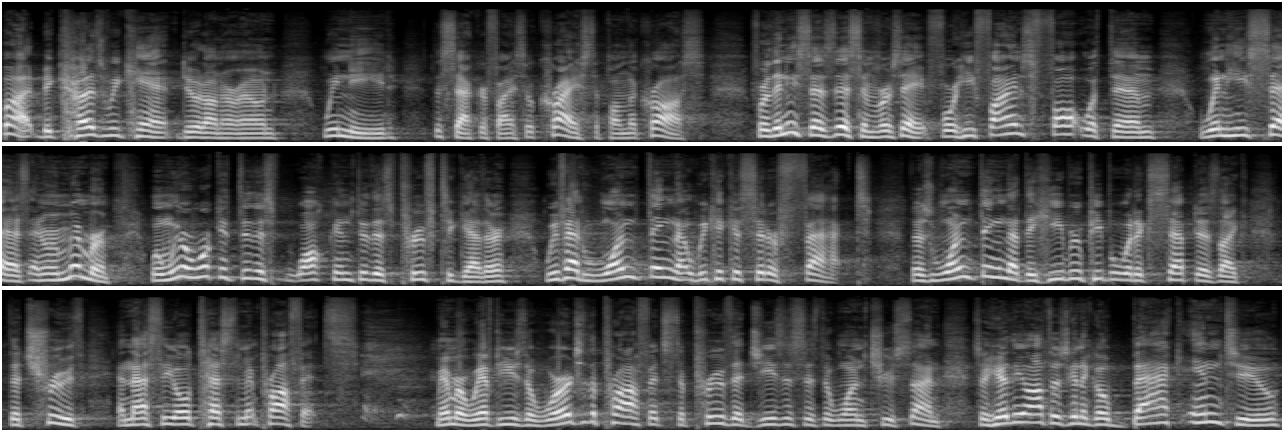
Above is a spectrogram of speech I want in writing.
But because we can't do it on our own, we need the sacrifice of Christ upon the cross. For then he says this in verse 8 For he finds fault with them when he says, and remember, when we were working through this, walking through this proof together, we've had one thing that we could consider fact. There's one thing that the Hebrew people would accept as like the truth, and that's the Old Testament prophets. Remember, we have to use the words of the prophets to prove that Jesus is the one true Son. So here the author is going to go back into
